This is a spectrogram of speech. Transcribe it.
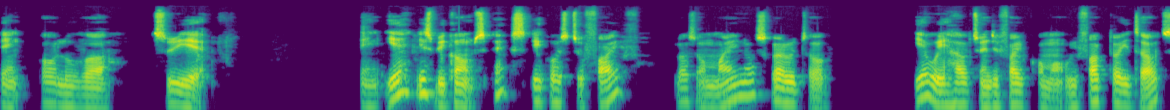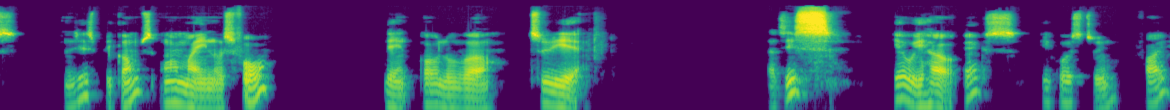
then all over 2 here. Then here this becomes x equals to 5 plus or minus square root of here we have 25 common we factor it out this becomes 1 minus 4 then all over 2 here. That is here we have x equals to 5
